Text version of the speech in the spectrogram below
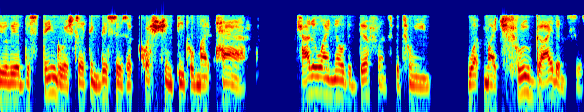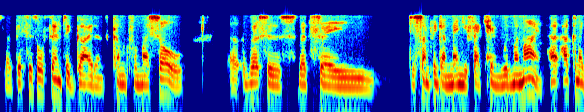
Julia, distinguish? Because I think this is a question people might have. How do I know the difference between what my true guidance is? Like, this is authentic guidance coming from my soul uh, versus, let's say, just something I'm manufacturing with my mind. How, how can I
